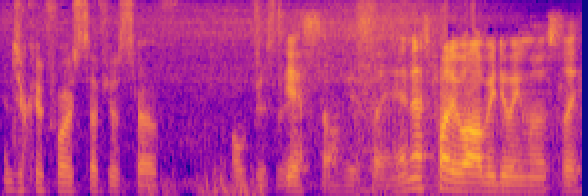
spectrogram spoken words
And you can force stuff yourself, obviously. Yes, obviously. And that's probably what I'll be doing mostly.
